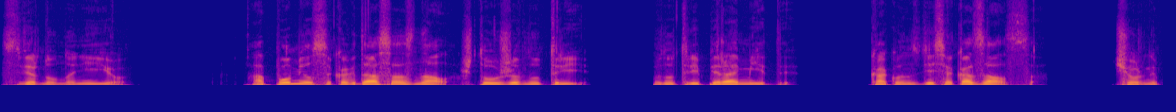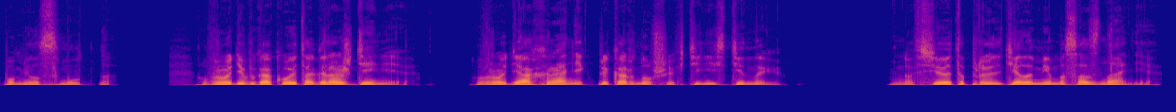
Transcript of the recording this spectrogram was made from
свернул на нее. Опомнился, когда осознал, что уже внутри, внутри пирамиды. Как он здесь оказался? Черный помнил смутно. Вроде бы какое-то ограждение, вроде охранник, прикорнувший в тени стены. Но все это пролетело мимо сознания.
